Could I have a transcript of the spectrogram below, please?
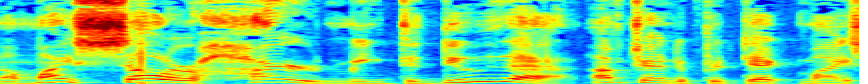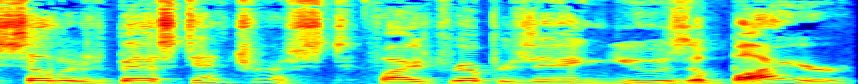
Now, my seller hired me to do that. I'm trying to protect my seller's best interest. If I was representing you as a buyer,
